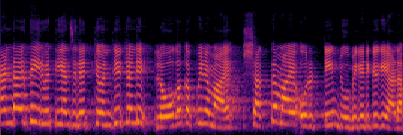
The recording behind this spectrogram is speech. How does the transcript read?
രണ്ടായിരത്തി ഇരുപത്തിയഞ്ചിലെ ട്വന്റി ട്വന്റി ലോകകപ്പിനുമായ ശക്തമായ ഒരു ടീം രൂപീകരിക്കുകയാണ്.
